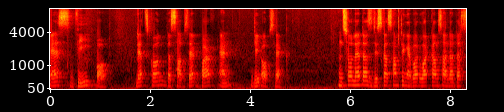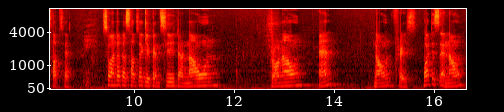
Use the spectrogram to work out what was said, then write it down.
SVO. That's called the subject, verb, and the object. And so let us discuss something about what comes under the subject. So under the subject you can see the noun, pronoun and noun phrase. What is a noun?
